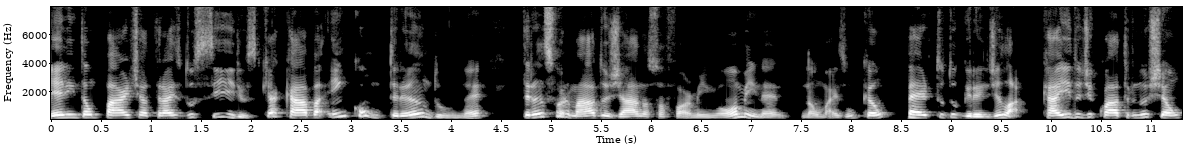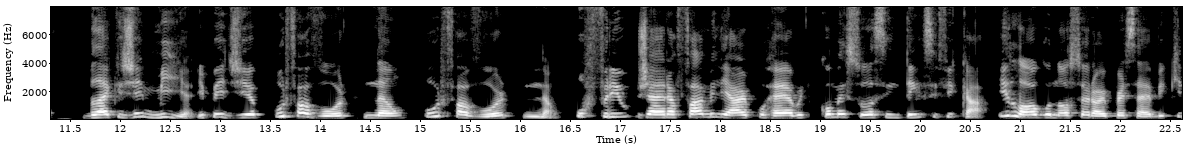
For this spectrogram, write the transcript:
ele então parte atrás do Sirius, que acaba encontrando, né, transformado já na sua forma em homem, né, não mais um cão, perto do grande lago. Caído de quatro no chão, Black gemia e pedia por favor, não, por favor, não. O frio já era familiar por Harry, começou a se intensificar, e logo nosso herói percebe que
